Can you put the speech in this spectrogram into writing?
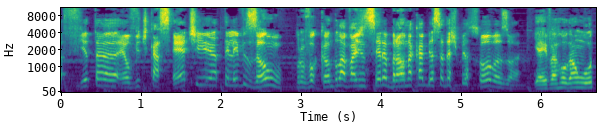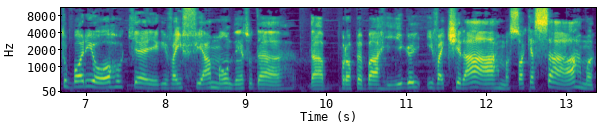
a fita, é o videocassete e a televisão, provocando lavagem cerebral na cabeça das pessoas, ó. E aí vai rolar um outro body horror, que é ele vai enfiar a mão dentro da, da própria barriga e vai tirar a arma. Só que essa arma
